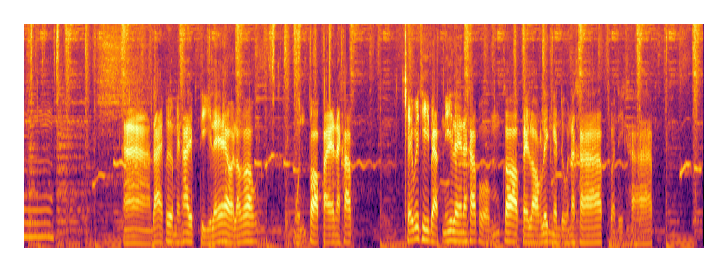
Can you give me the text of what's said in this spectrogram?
อ่า ได้เพิ่มเป็น 54 แล้ว แล้วก็ หมุนต่อไปนะครับ ใช้วิธีแบบนี้เลยนะครับ ผมก็ไปลองเล่นกันดูนะครับ สวัสดีครับ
